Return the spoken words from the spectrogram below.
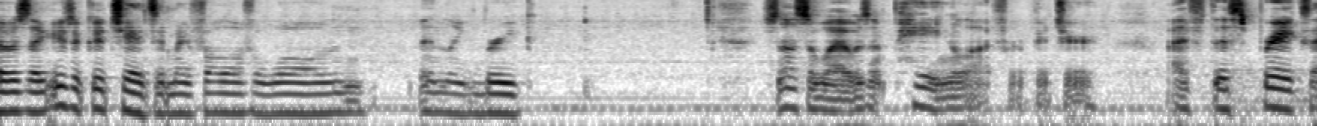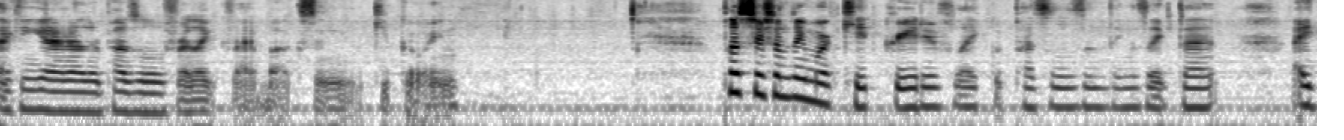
I was like, there's a good chance it might fall off a wall and, and like break. It's also why I wasn't paying a lot for a picture. If this breaks, I can get another puzzle for like five bucks and keep going. Plus, there's something more kid creative, like with puzzles and things like that. I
